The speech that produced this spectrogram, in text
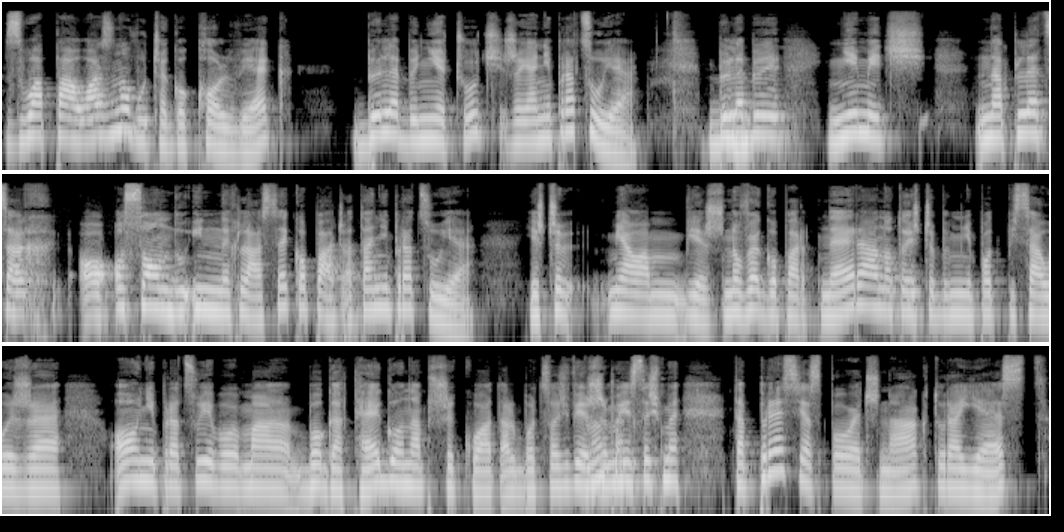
złapała znowu czegokolwiek, byleby nie czuć, że ja nie pracuję. Byleby mhm. nie mieć na plecach o, osądu innych lasek, o patrz, a ta nie pracuje. Jeszcze miałam, wiesz, nowego partnera, no to jeszcze by mnie podpisały, że o, nie pracuje, bo ma bogatego na przykład, albo coś, wiesz, no że my tak. jesteśmy, ta presja społeczna, która jest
